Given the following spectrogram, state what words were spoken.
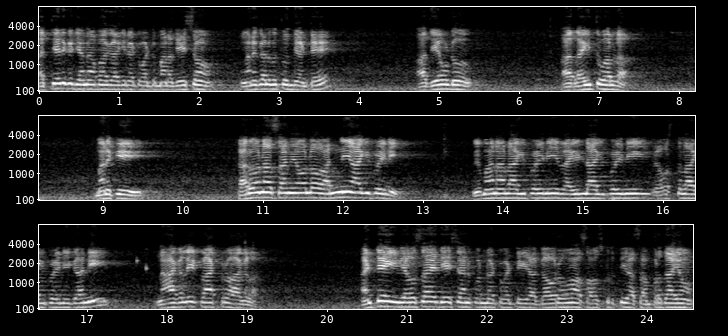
అత్యధిక జనాభా కలిగినటువంటి మన దేశం మనగలుగుతుంది అంటే ఆ దేవుడు ఆ రైతు వల్ల మనకి కరోనా సమయంలో అన్నీ ఆగిపోయినాయి. విమానాలు ఆగిపోయినాయి రైళ్ళు ఆగిపోయినాయి వ్యవస్థలు ఆగిపోయినాయి కానీ నాగలి ట్రాక్టర్ ఆగల. అంటే ఈ వ్యవసాయ దేశానికి ఉన్నటువంటి ఆ గౌరవం ఆ సంస్కృతి ఆ సంప్రదాయం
